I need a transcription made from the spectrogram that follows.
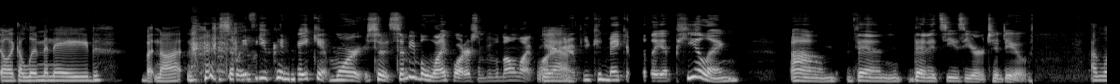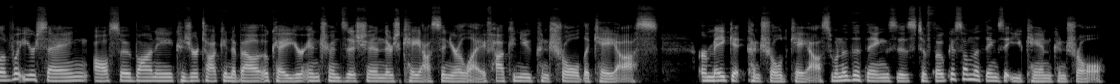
like a lemonade, but not. so if you can make it more, so some people like water, some people don't like water. Yeah. You know, if you can make it really appealing, um, then then it's easier to do. I love what you're saying also, Bonnie, because you're talking about, okay, you're in transition, there's chaos in your life. How can you control the chaos? or make it controlled chaos. One of the things is to focus on the things that you can control,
